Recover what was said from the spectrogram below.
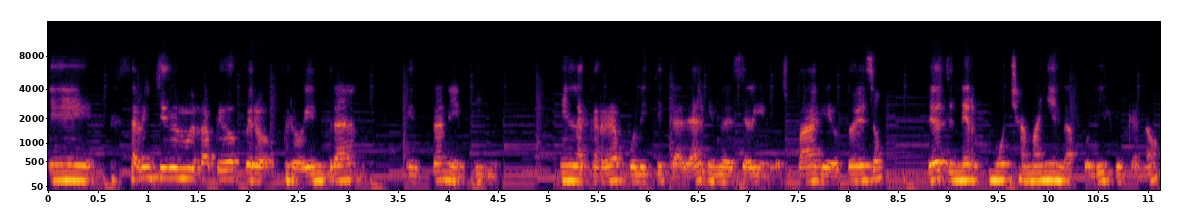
salen chismes muy rápido, pero, pero entran, entran en, en, la carrera política de alguien, no sé si alguien los pague o todo eso. Debe tener mucha maña en la política, ¿no?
